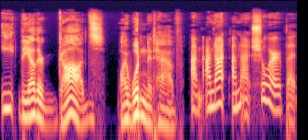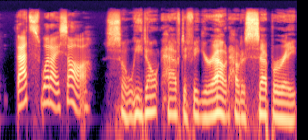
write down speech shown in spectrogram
eat the other gods, why wouldn't it have? I'm I'm not I'm not sure, but that's what I saw. So we don't have to figure out how to separate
